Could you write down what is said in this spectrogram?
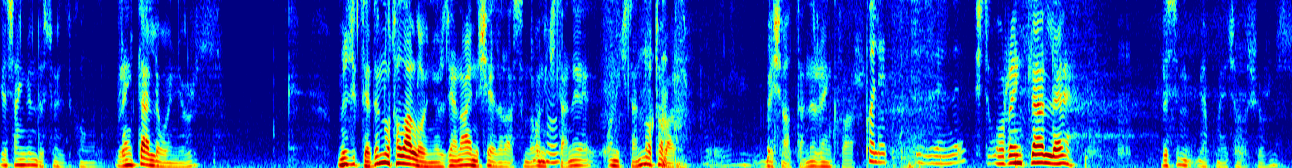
geçen gün de söyledik onu. Renklerle oynuyoruz. Müzikte de notalarla oynuyoruz. Yani aynı şeyler aslında. Hı hı. 12 tane 12 tane nota var. 5-6 tane renk var. Palet üzerinde. İşte o renklerle resim yapmaya çalışıyoruz.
